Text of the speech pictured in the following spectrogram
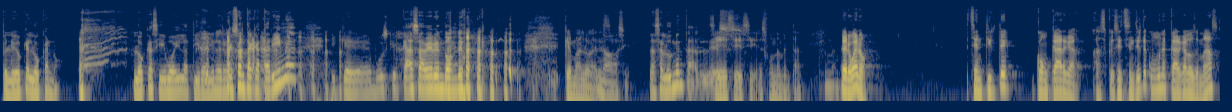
Pero le digo que loca no. Loca sí voy y la tiro ahí en el río Santa Catarina y que busque casa a ver en dónde. Qué malo eres. No, sí. La salud mental sí, es sí, sí, es fundamental. fundamental. Pero bueno, sentirte con carga, sentirte como una carga a los demás,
